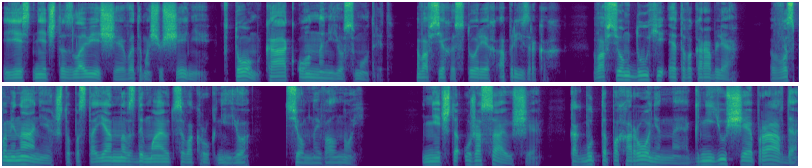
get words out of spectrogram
Есть нечто зловещее в этом ощущении, в том, как он на нее смотрит во всех историях о призраках, во всем духе этого корабля, в воспоминаниях, что постоянно вздымаются вокруг нее темной волной. Нечто ужасающее, как будто похороненная, гниющая правда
